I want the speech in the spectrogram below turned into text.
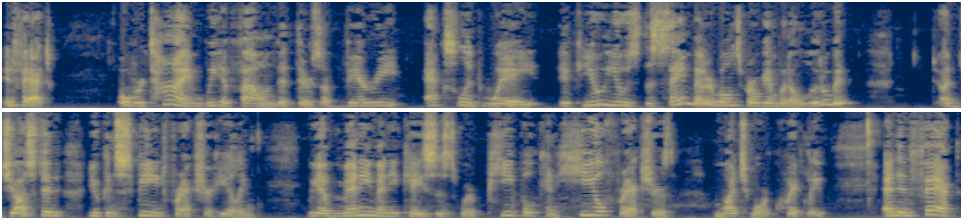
In fact, over time, we have found that there's a very excellent way, if you use the same Better Bones program but a little bit adjusted, you can speed fracture healing. We have many, many cases where people can heal fractures much more quickly. And in fact,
